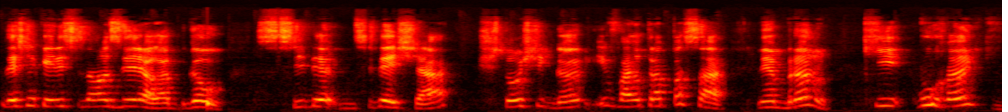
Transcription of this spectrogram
deixa aquele sinalzinho, ó, Gabigol, se, de, se deixar, estou chegando e vai ultrapassar. Lembrando que o ranking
